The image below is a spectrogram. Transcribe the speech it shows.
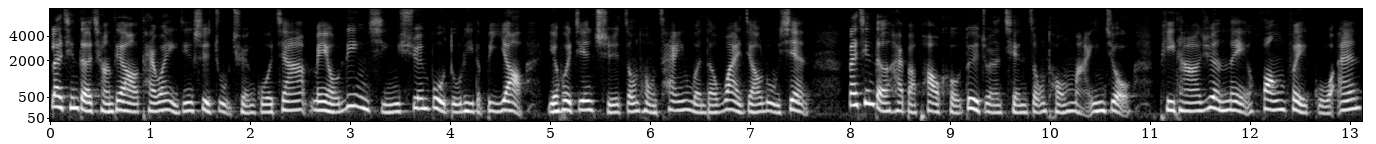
赖清德强调，台湾已经是主权国家，没有另行宣布独立的必要，也会坚持总统蔡英文的外交路线。赖清德还把炮口对准了前总统马英九，批他任内荒废国安，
